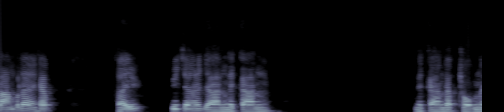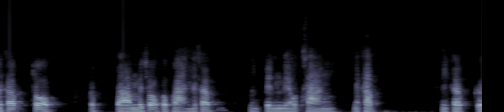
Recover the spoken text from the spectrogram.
ตามก็ได้ครับ ใช้วิจารณญาณในการ ในการรับชมนะครับ ชอบกับตามไม่ชอบก็ผ่านนะครับ มันเป็นแนวทางนะครับนี่ครับก็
